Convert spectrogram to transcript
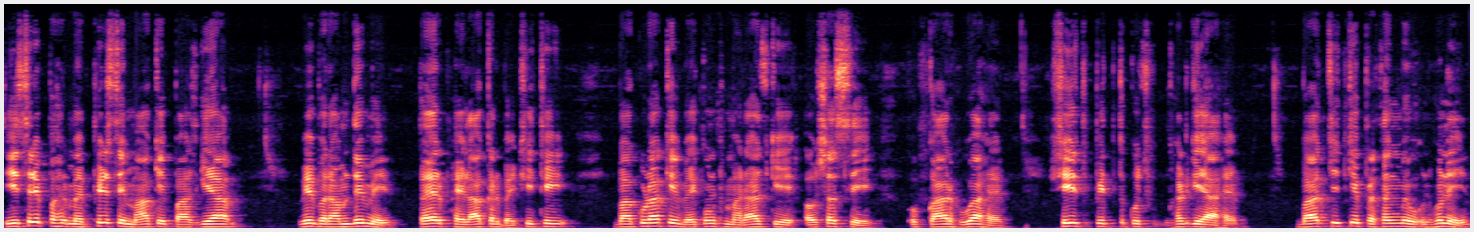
तीसरे पहर मैं फिर से माँ के पास गया। वे बरामदे में पैर फैलाकर बैठी थी। बांकुड़ा के वैकुंठ महाराज के औसत से उपकार हुआ है। शीत पित्त कुछ घट गया है। बातचीत के प्रसंग में उन्होंने,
